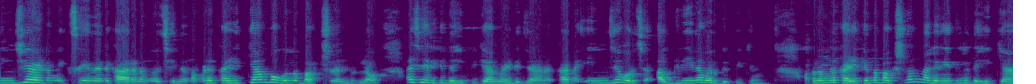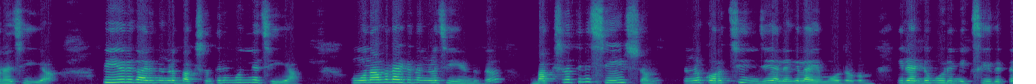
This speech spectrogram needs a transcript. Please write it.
ഇഞ്ചിയായിട്ട് മിക്സ് ചെയ്യുന്നതിന്റെ കാരണം എന്ന് വെച്ച് കഴിഞ്ഞാൽ നമ്മൾ കഴിക്കാൻ പോകുന്ന ഭക്ഷണം ഉണ്ടല്ലോ അത് ശരിക്കും ദഹിപ്പിക്കാൻ വേണ്ടിയിട്ടാണ്. കാരണം ഇഞ്ചി കുറച്ച് അഗ്നീനെ വർദ്ധിപ്പിക്കും. അപ്പൊ നമ്മൾ കഴിക്കുന്ന ഭക്ഷണം നല്ല രീതിയിൽ ദഹിക്കുകയാണ് ചെയ്യുക അപ്പൊ ഈ ഒരു കാര്യം നിങ്ങൾ ഭക്ഷണത്തിന് മുന്നേ ചെയ്യാം. മൂന്നാമതായിട്ട് നിങ്ങൾ ചെയ്യേണ്ടത് ഭക്ഷണത്തിന് ശേഷം നിങ്ങൾ കുറച്ച് ഇഞ്ചി അല്ലെങ്കിൽ അയമോദകം ഈ രണ്ടും കൂടി മിക്സ് ചെയ്തിട്ട്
